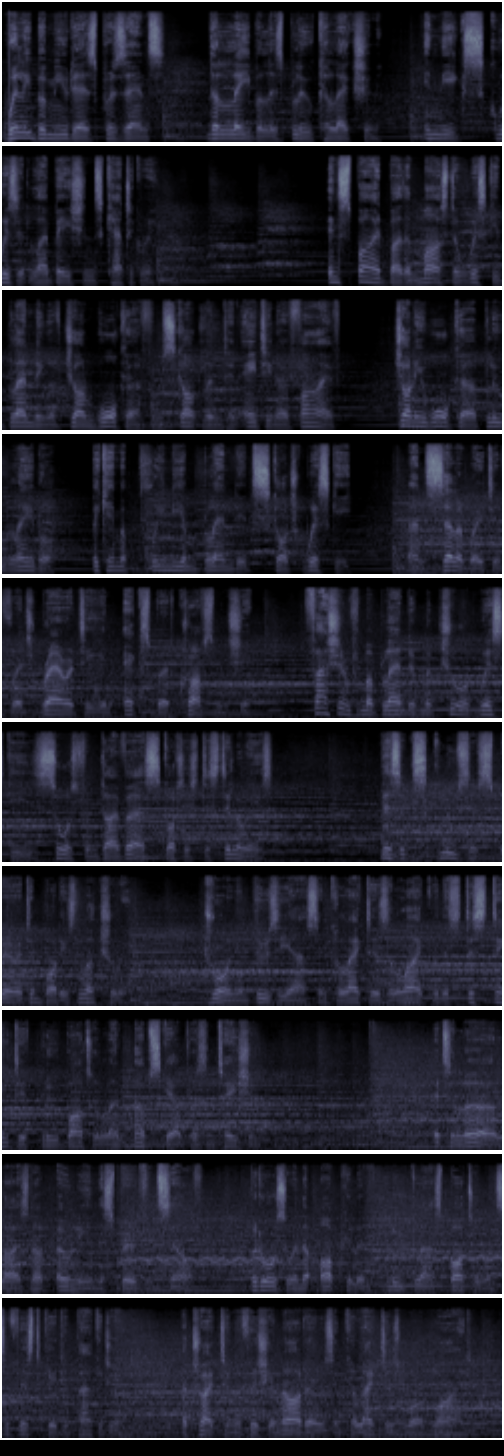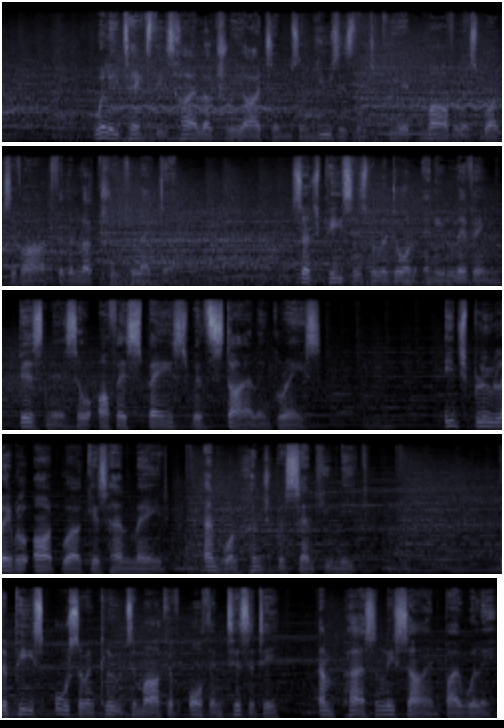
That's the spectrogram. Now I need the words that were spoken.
Whilly Bermudez presents The Label is Blue collection in the exquisite libations category. Inspired by the master whiskey blending of John Walker from Scotland in 1805, Johnnie Walker Blue Label became a premium blended Scotch whiskey and celebrated for its rarity and expert craftsmanship. Fashioned from a blend of matured whiskies sourced from diverse Scottish distilleries, this exclusive spirit embodies luxury, drawing enthusiasts and collectors alike with its distinctive blue bottle and upscale presentation. Its allure lies not only in the spirit itself, but also in the opulent blue glass bottle and sophisticated packaging, attracting aficionados and collectors worldwide. Whilly takes these high luxury items and uses them to create marvelous works of art for the luxury collector. Such pieces will adorn any living, business, or office space with style and grace. Each Blue Label artwork is handmade and 100% unique. The piece also includes a mark of authenticity and personally signed by Whilly.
